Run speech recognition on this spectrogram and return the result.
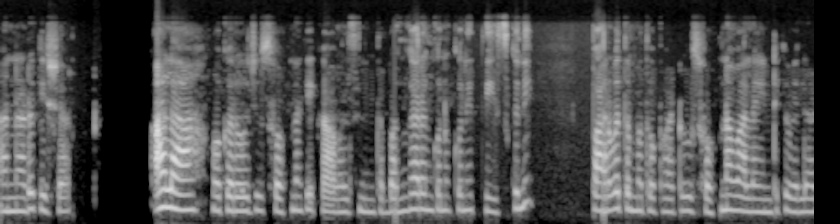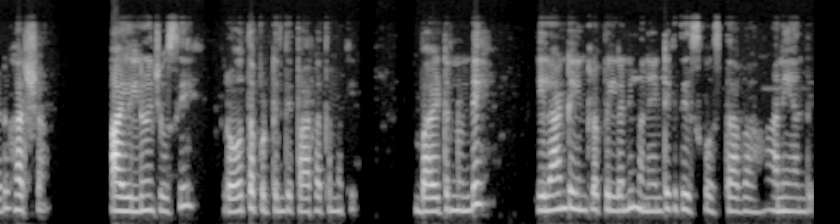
అన్నాడు కిషోర్. అలా ఒకరోజు స్వప్నకి కావలసినంత బంగారం కొనుక్కొని తీసుకుని పార్వతమ్మతో పాటు స్వప్న వాళ్ళ ఇంటికి వెళ్ళాడు హర్ష. ఆ ఇల్లును చూసి రోత పుట్టింది పార్వతమ్మకి. బయట నుండి ఇలాంటి ఇంట్లో పిల్లని మన ఇంటికి తీసుకొస్తావా? అని అంది.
